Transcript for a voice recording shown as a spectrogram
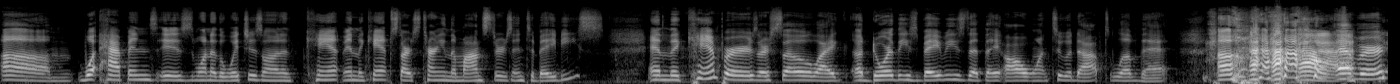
Um, what happens is one of the witches on a camp in the camp starts turning the monsters into babies, and the campers are so like adore these babies that they all want to adopt. Love that. Um, however,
